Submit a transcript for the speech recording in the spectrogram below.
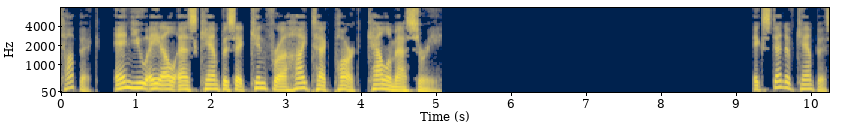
Topic: NUALS campus at Kinfra High Tech Park, Kalamassery. Extent of campus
